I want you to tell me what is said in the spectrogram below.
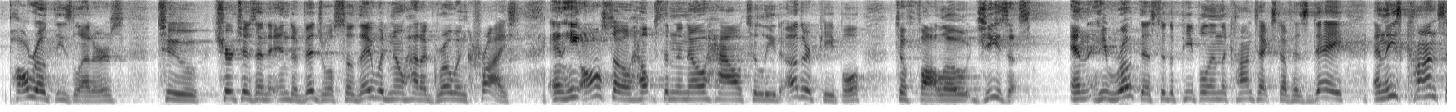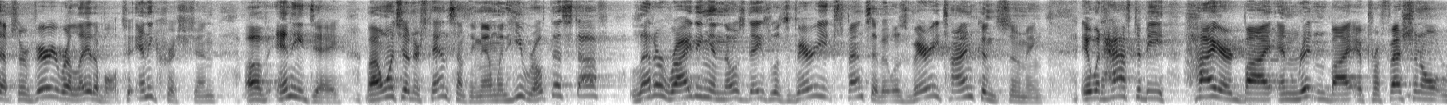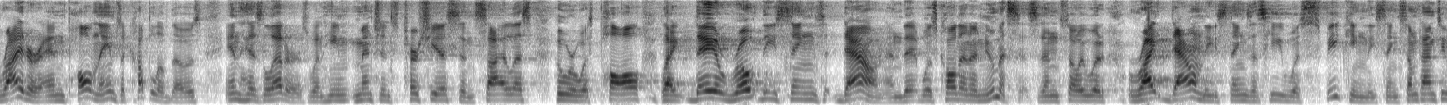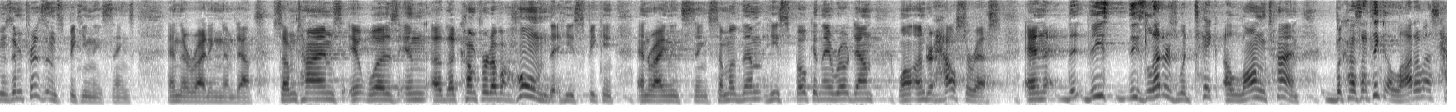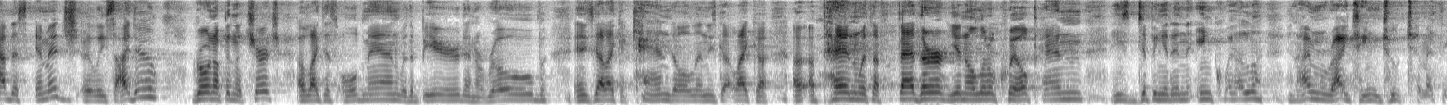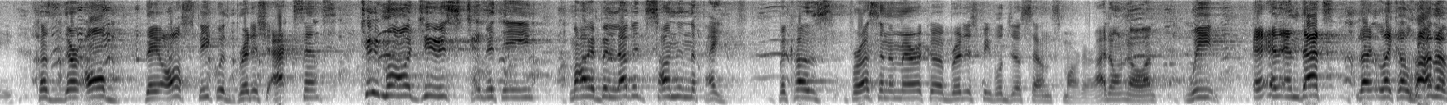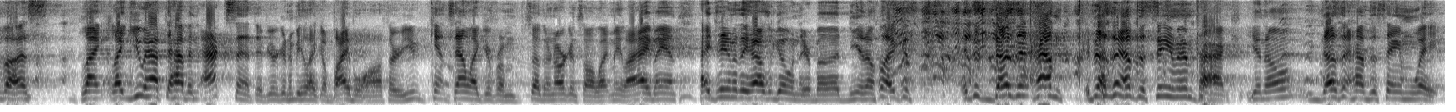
Paul wrote these letters to churches and to individuals so they would know how to grow in Christ. And he also helps them to know how to lead other people to follow Jesus. And he wrote this to the people in the context of his day. And these concepts are very relatable to any Christian of any day. But I want you to understand something, man. When he wrote this stuff, Letter writing in those days was very expensive. It was very time consuming. It would have to be hired by and written by a professional writer. And Paul names a couple of those in his letters when he mentions Tertius and Silas, who were with Paul. Like they wrote these things down, and it was called an amanuensis. And so he would write down these things as he was speaking these things. Sometimes he was in prison speaking these things, and they're writing them down. Sometimes it was in uh, the comfort of a home that he's speaking and writing these things. Some of them he spoke and they wrote down while under house arrest. And th- these, these letters would take a long time because I think a lot of us have this image, at least I do, growing up in the church, of like this old man with a beard and a robe, and he's got like a candle and he's got like a, a, a pen with a feather, you know, a little quill pen. He's dipping it in the inkwell, and I'm writing to Timothy. Because they're all, they all speak with British accents. To my dearest Timothy, my beloved son in the faith because for us in America, British people just sound smarter. I don't know. I'm, we, and, and that's like, like, a lot of us. Like, like you have to have an accent if you're going to be like a Bible author. You can't sound like you're from Southern Arkansas like me. Like, hey man, hey Timothy, how's it going there, bud? You know, like it just doesn't have it doesn't have the same impact. You know, it doesn't have the same weight.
